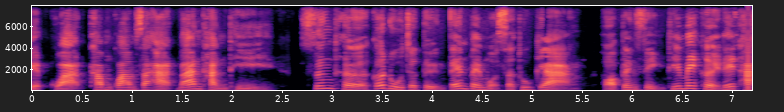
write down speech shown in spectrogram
เก็บกวาดทำความสะอาดบ้านทันที ซึ่งเธอก็ดูจะตื่นเต้นไปหมดซะทุกอย่าง เพราะเป็นสิ่งที่ไม่เคยได้ท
